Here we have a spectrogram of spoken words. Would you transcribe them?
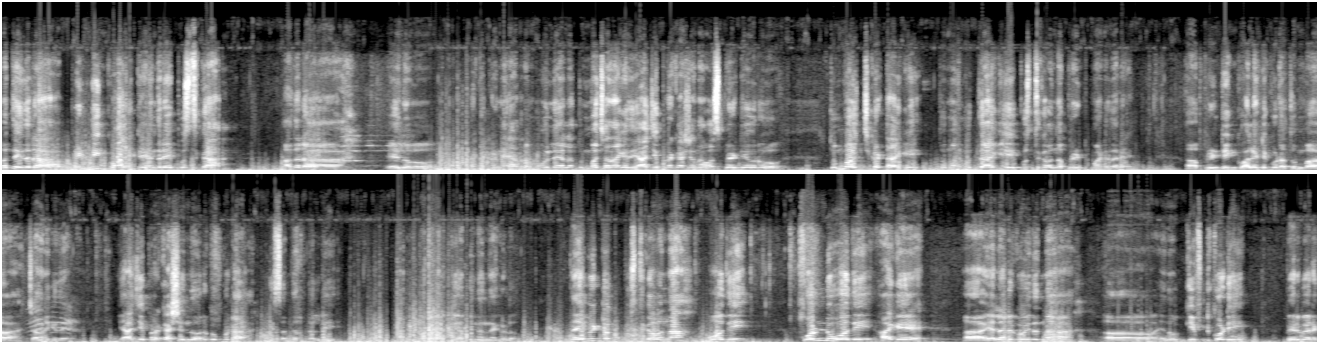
ಮತ್ತು ಇದರ ಪ್ರಿಂಟಿಂಗ್ ಕ್ವಾಲಿಟಿ ಅಂದರೆ ಈ ಪುಸ್ತಕ, ಅದರ, ಏನು ಪ್ರಕಟಣೆ ಅದರ ಮೌಲ್ಯ ಎಲ್ಲ ತುಂಬ ಚೆನ್ನಾಗಿದೆ. ಯಾಜಿ ಪ್ರಕಾಶನ ಹೊಸಪೇಟೆಯವರು ತುಂಬ ಅಚ್ಚುಕಟ್ಟಾಗಿ, ತುಂಬ ಮುದ್ದಾಗಿ ಪುಸ್ತಕವನ್ನು ಪ್ರಿಂಟ್ ಮಾಡಿದ್ದಾರೆ. ಪ್ರಿಂಟಿಂಗ್ ಕ್ವಾಲಿಟಿ ಕೂಡ ತುಂಬ ಚೆನ್ನಾಗಿದೆ. ಯಾಜಿ ಪ್ರಕಾಶನದವರೆಗೂ ಕೂಡ ಈ ಸಂದರ್ಭದಲ್ಲಿ ಅಭಿನಂದನೆಗಳು. ದಯವಿಟ್ಟು ಪುಸ್ತಕವನ್ನು ಓದಿ, ಕೊಂಡು ಓದಿ, ಹಾಗೆ ಎಲ್ಲರಿಗೂ ಇದನ್ನು ಏನು ಗಿಫ್ಟ್ ಕೊಡಿ ಬೇರೆ ಬೇರೆ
